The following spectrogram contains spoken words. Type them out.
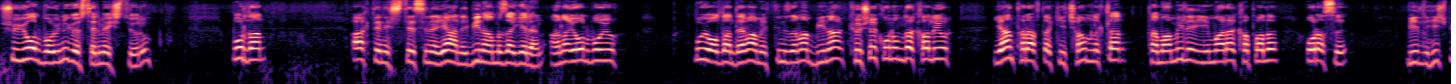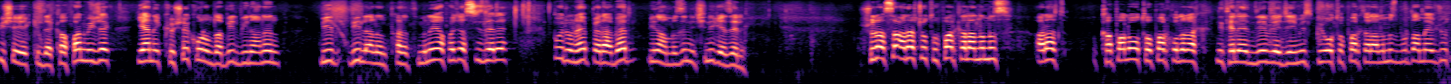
şu yol boyunu göstermek istiyorum. Buradan Akdeniz sitesine yani binamıza gelen ana yol boyu bu yoldan devam ettiğiniz zaman bina köşe konumda kalıyor. Yan taraftaki çamlıklar tamamıyla imara kapalı. Orası bir, hiçbir şey şekilde kapanmayacak. Yani köşe konumda bir binanın, bir villanın tanıtımını yapacağız sizlere. Buyurun hep beraber binamızın içini gezelim. Şurası araç otopark alanımız. Araç kapalı otopark olarak nitelendirebileceğimiz bir otopark alanımız burada mevcut.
